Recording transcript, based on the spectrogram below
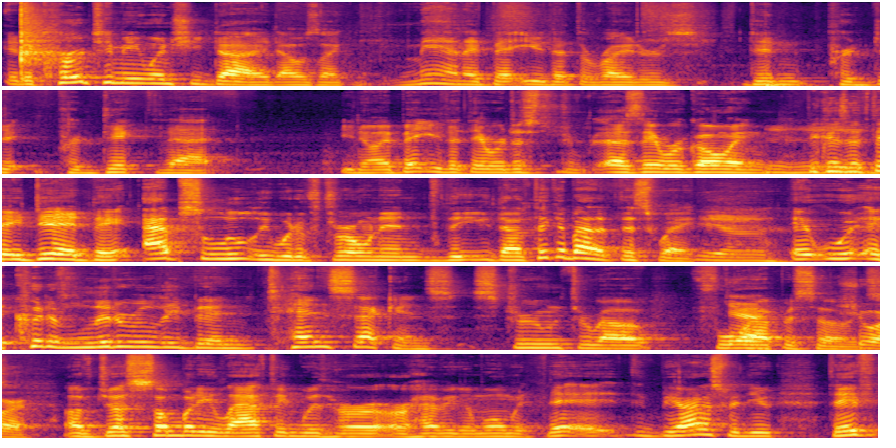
it occurred to me when she died. I was like, man, I bet you that the writers didn't predict predict that. You know, I bet you that they were just as they were going Mm-hmm. because if they did, they absolutely would have thrown in the. Now think about it this way. Yeah. It would. It could have literally been ten seconds strewn throughout four Yeah, episodes sure. of just somebody laughing with her or having a moment. They, to be honest with you, they've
